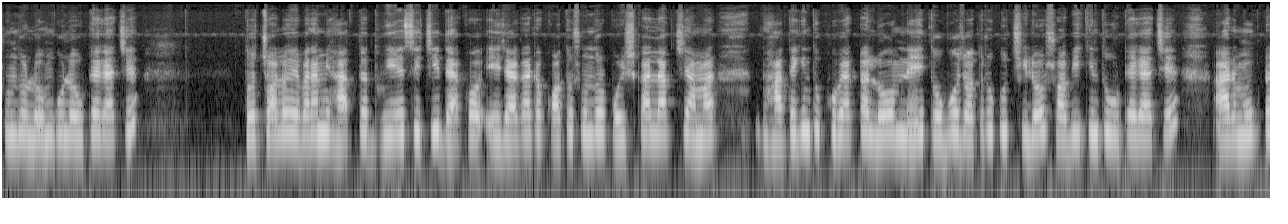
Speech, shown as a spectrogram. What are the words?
সুন্দর লোমগুলো উঠে গেছে। তো চলো এবার আমি হাতটা ধুয়ে এসেছি। দেখো, এই জায়গাটা কত সুন্দর পরিষ্কার লাগছে। আমার হাতে কিন্তু খুব একটা লোম নেই, তবুও যতটুকু ছিল সবই কিন্তু উঠে গেছে। আর মুখটা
